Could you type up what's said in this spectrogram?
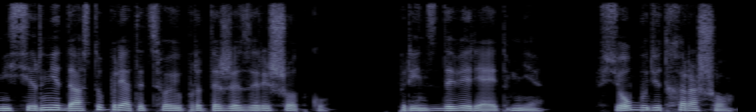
Мессир не даст упрятать свою протеже за решетку. Принц доверяет мне. Все будет хорошо.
